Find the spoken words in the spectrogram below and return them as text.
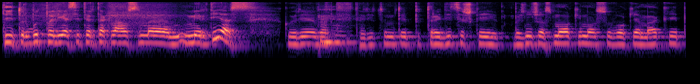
tai turbūt paliesit ir tą klausimą mirties kuri, mhm. vat, tarytum, taip tradiciškai bažnyčios mokymo suvokiama kaip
